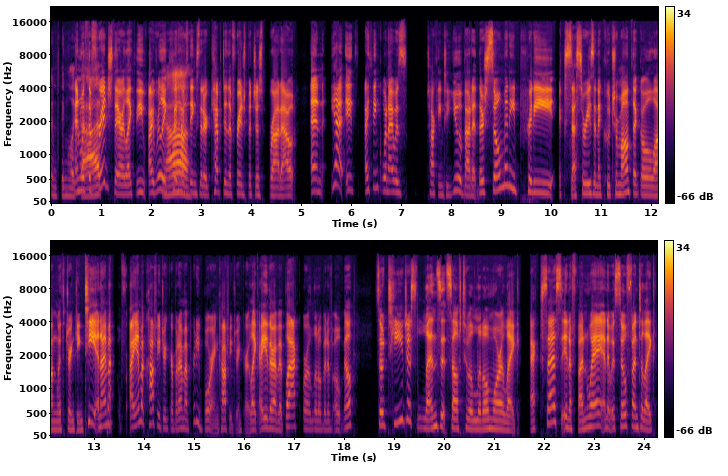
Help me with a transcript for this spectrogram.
and things like that. And with the fridge there, like you, I really yeah. could have things that are kept in the fridge but just brought out and yeah, it's I think when I was talking to you about it, there's so many pretty accessories and accoutrements that go along with drinking tea. And I'm a, I am a coffee drinker, but I'm a pretty boring coffee drinker. Like I either have it black or a little bit of oat milk. So tea just lends itself to a little more like excess in a fun way. And it was so fun to like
